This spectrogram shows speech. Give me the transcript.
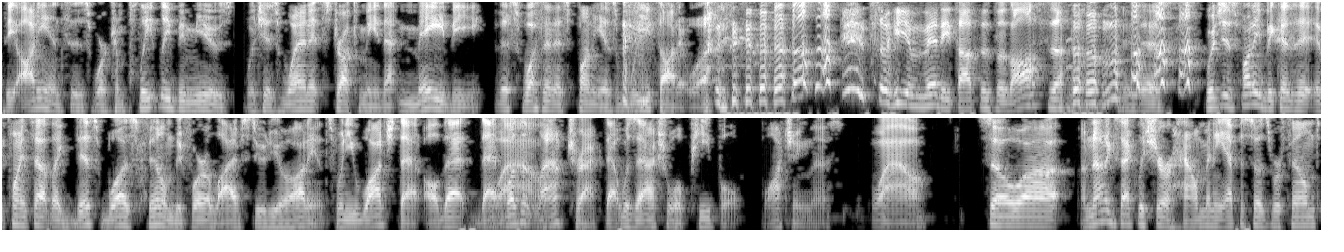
The audiences were completely bemused, which is when it struck me that maybe this wasn't as funny as we thought it was. so he admit he thought this was awesome. Did. Which is funny because it, it points out like this was filmed before a live studio audience. When you watch that, all that that wasn't laugh track. That was actual people watching this. wow. So uh, I'm not exactly sure how many episodes were filmed.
